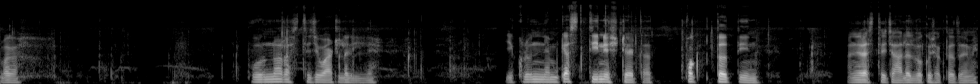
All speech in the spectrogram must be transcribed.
बघा. पूर्ण रस्त्याची वाट लागलेली आहे. इकडून नेमक्याच तीन एसटी येतात. फक्त तीन. आणि रस्त्याची हालत बघू शकता तुम्ही.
